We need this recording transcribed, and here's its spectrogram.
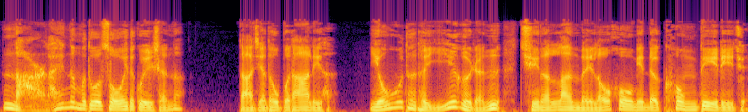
哪来那么多所谓的鬼神呢？大家都不搭理他，由得他一个人去那烂尾楼后面的空地里去。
